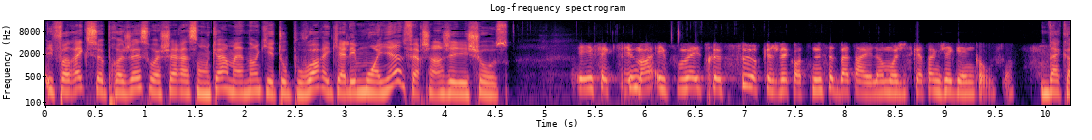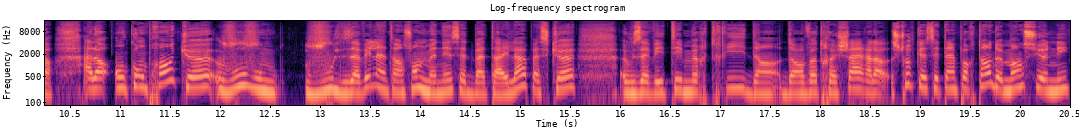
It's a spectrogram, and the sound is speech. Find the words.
il faudrait que ce projet soit cher à son cœur maintenant qu'il est au pouvoir et qu'il a les moyens de faire changer les choses. Et effectivement, il pouvait être sûr que je vais continuer cette bataille-là, moi, jusqu'à temps que j'ai gain cause. D'accord. Alors, on comprend que vous, vous, vous avez l'intention de mener cette bataille-là parce que vous avez été meurtri dans, dans votre chair. Alors, je trouve que c'est important de mentionner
